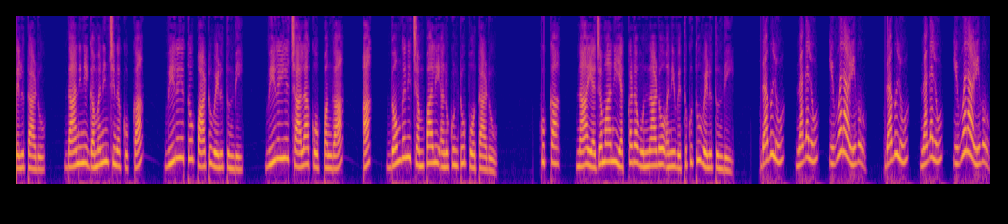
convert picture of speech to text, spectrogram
వెలుతాడు దానిని గమనించిన కుక్క వీరయ్యతో పాటు వెళుతుంది. వీరయ్య చాలా కోప్పంగా ఆ దొంగని చంపాలి అనుకుంటూ పోతాడు. కుక్క నా యజమాని ఎక్కడ ఉన్నాడో అని వెతుకుతూ వెళుతుంది. డబ్బులు నగలు ఇవ్వరా ఇవ్వు డబ్బులు నగలు ఇవ్వరా ఇవ్వు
